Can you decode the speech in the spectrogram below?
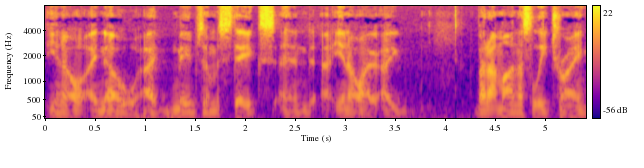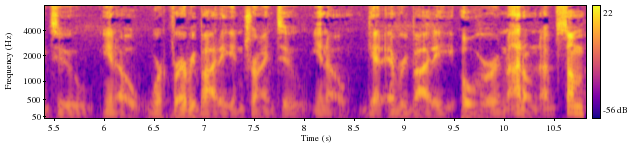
you know, I know I've made some mistakes, and uh, you know, I, I, but I'm honestly trying to, you know, work for everybody and trying to, you know, get everybody over. And I don't know, some.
